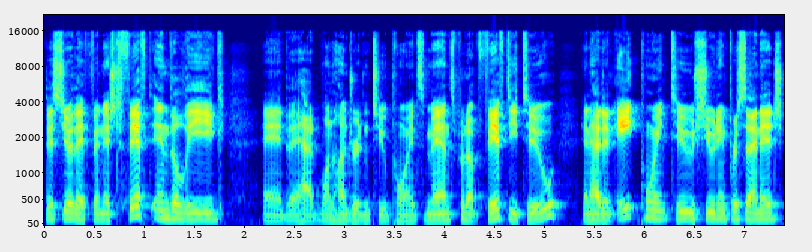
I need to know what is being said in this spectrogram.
This year they finished fifth in the league and they had 102 points. Mans put up 52 and had an 8.2 shooting percentage,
